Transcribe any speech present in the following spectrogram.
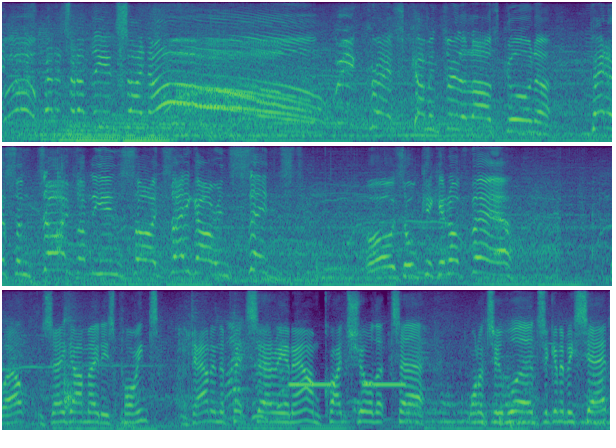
Oh, Pedersen up the inside. Oh! Big crash coming through the last corner. Pedersen dives up the inside. Zagar incensed. Oh, it's all kicking off there. Well, Zagar made his point. Down in the pits area now. I'm quite sure that uh, one or two words are going to be said.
